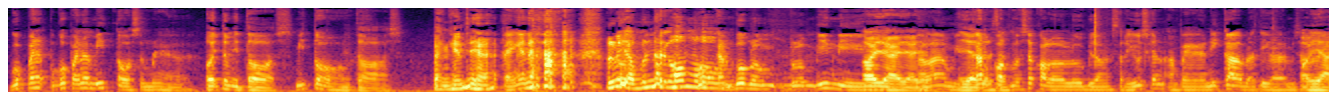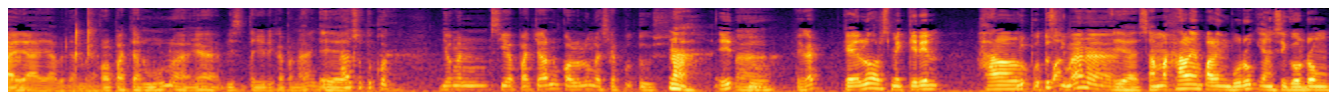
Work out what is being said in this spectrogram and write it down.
Gue pengen gue pengen mitos sebenarnya. Oh, itu mitos. Mitos. Mitos. Pengennya. Pengen lu yang bener ngomong. kan gue belum belum ini Oh, iya, iya, iya. Iya, kan kalau maksudnya kalau lu bilang serius kan sampai nikah berarti kan Oh misalnya iya iya iya benar-benar. kalau pacaran mulu lah ya bisa terjadi kapan aja Iya. ah suatu quote jangan siap pacaran kalau lu nggak siap putus Nah, itu. nah ya kan Kayak lu harus mikirin hal lu putus gimana Iya, sama hal yang paling buruk yang si gondrong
